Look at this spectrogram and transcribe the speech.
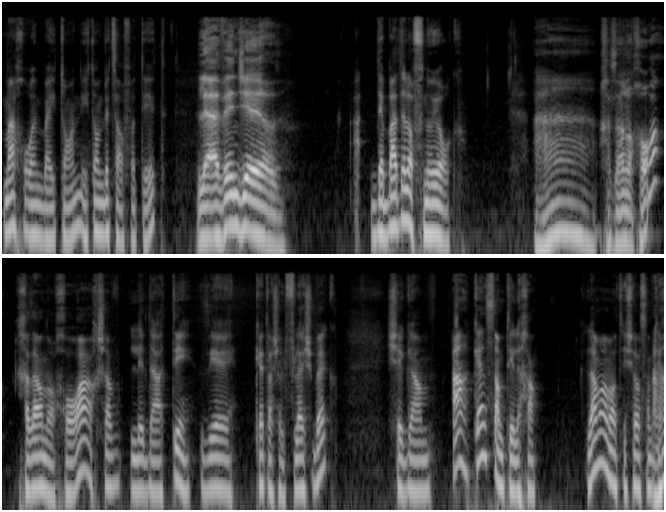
מה אנחנו רואים בעיתון? עיתון בצרפתית. לאבנג'ר. The Battle of New York. אה, חזרנו אחורה? חזרנו אחורה, עכשיו לדעתי זה יהיה קטע של פלשבק, שגם... אה, כן שמתי לך. למה אמרתי שלא שמתי לך?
